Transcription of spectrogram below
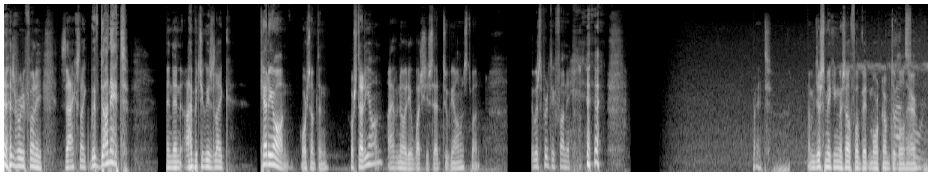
That's pretty funny. Zach's like, "We've done it," and then Ibuchiku is like, "Carry on" or something, or "Study on." I have no idea what she said to be honest, but it was pretty funny. right. I'm just making myself a bit more comfortable here. Gran Soren,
